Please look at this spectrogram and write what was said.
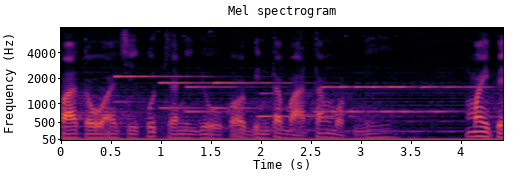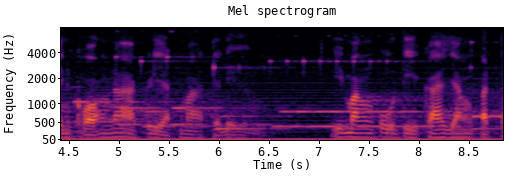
ปาโตอาชีคุตชนิโยก็บินตบาททั้งหมดนี้ ไม่เป็นของน่าเกลียดมาแต่เดิมอิมังปูติกายังปัตต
